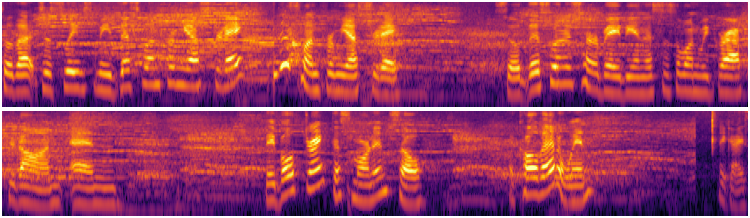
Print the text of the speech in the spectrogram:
So that just leaves me this one from yesterday, this one from yesterday. So this one is her baby, and this is the one we grafted on. And they both drank this morning, so I call that a win. Hey guys,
